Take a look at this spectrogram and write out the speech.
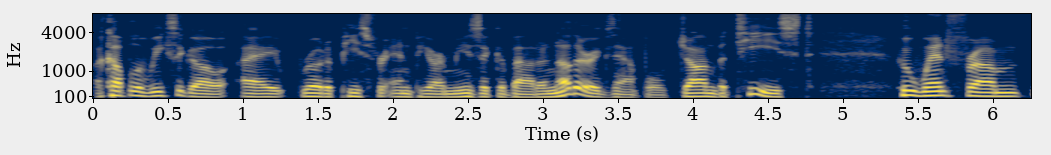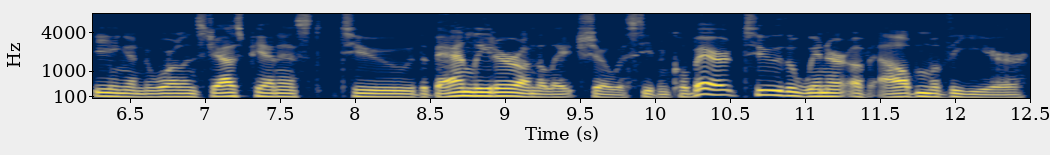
A couple of weeks ago, I wrote a piece for NPR Music about another example, Jon Batiste who went from being a New Orleans jazz pianist to the band leader on The Late Show with Stephen Colbert to the winner of Album of the Year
